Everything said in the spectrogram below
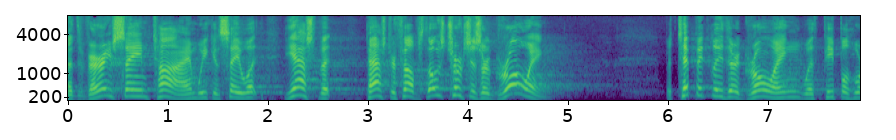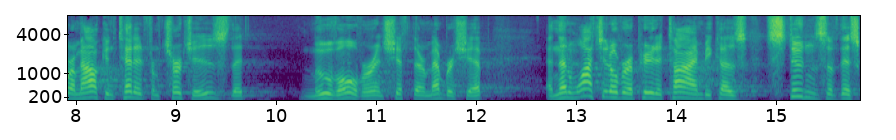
at the very same time, we can say, well, yes, but Pastor Phelps, those churches are growing. But typically, they're growing with people who are malcontented from churches that move over and shift their membership, and then watch it over a period of time because students of this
